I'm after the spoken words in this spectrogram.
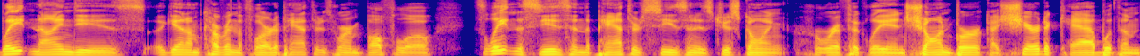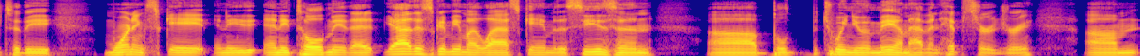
late '90s, again, I'm covering the Florida Panthers. We're in Buffalo. It's late in the season. The Panthers season is just going horrifically. And Sean Burke, I shared a cab with him to the morning skate, and he and he told me that yeah, this is going to be my last game of the season. Uh, b- between you and me, I'm having hip surgery um,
